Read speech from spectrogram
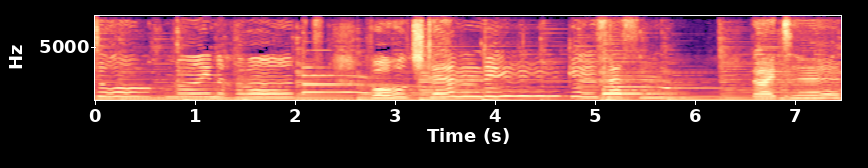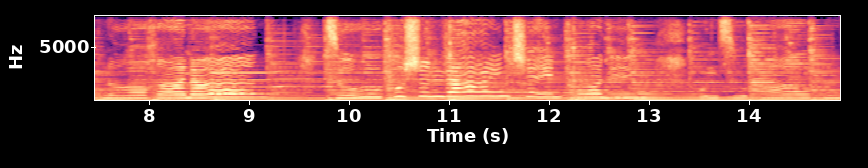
doch mein Herz, wohlständig gesessen, drei Tät noch anhand, zu kuschen dein Schön und zu halten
